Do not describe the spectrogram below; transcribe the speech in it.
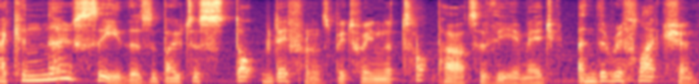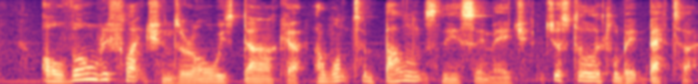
I can now see there's about a stop difference between the top part of the image and the reflection. Although reflections are always darker, I want to balance this image just a little bit better.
